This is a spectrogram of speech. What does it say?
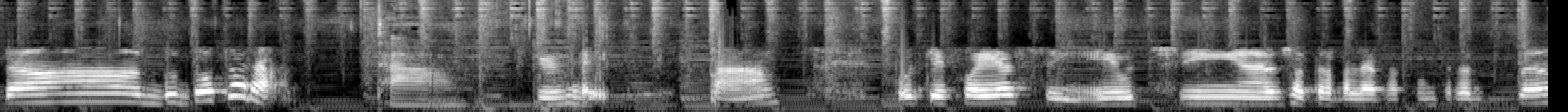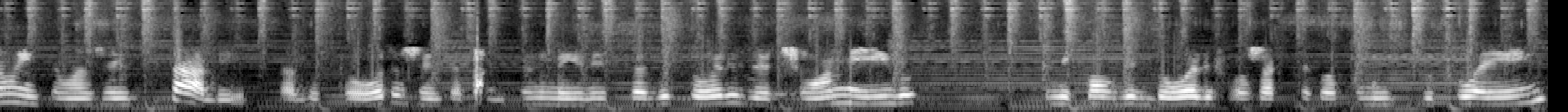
da, do doutorado. Tá. Tá? Porque foi assim, eu tinha, já trabalhava com tradução, então a gente sabe, tradutor, a gente está sempre no meio de tradutores, eu tinha um amigo me convidou, ele falou, já que você gosta muito do Twain,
